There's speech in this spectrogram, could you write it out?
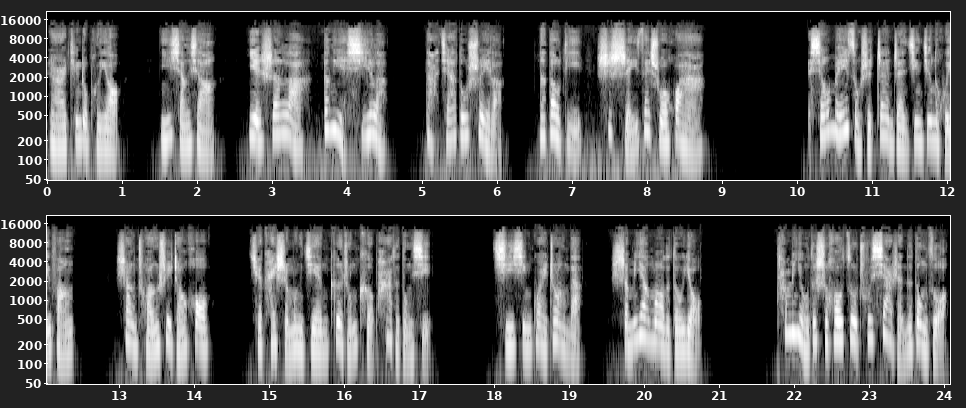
然而，听众朋友，你想想，夜深了，灯也熄了，大家都睡了，那到底是谁在说话啊？小美总是战战兢兢的回房，上床睡着后，却开始梦见各种可怕的东西，奇形怪状的，什么样貌的都有。他们有的时候做出吓人的动作，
